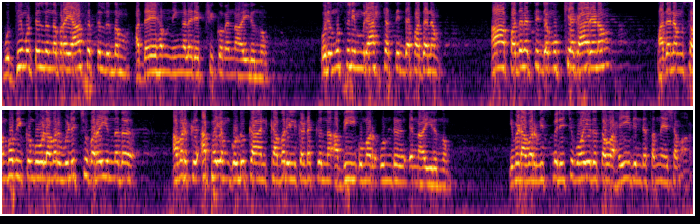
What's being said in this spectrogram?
ബുദ്ധിമുട്ടിൽ നിന്ന് പ്രയാസത്തിൽ നിന്നും അദ്ദേഹം നിങ്ങളെ രക്ഷിക്കുമെന്നായിരുന്നു. ഒരു മുസ്ലിം രാഷ്ട്രത്തിന്റെ പതനം. ആ പതനത്തിന്റെ മുഖ്യ കാരണം പതനം സംഭവിക്കുമ്പോൾ അവർ വിളിച്ചു പറയുന്നത് അവർക്ക് അഭയം കൊടുക്കാൻ കബറിൽ കിടക്കുന്ന അബി ഉമർ ഉണ്ട് എന്നായിരുന്നു. ഇവിടെ അവർ വിസ്മരിച്ചു പോയത് തവഹീദിന്റെ സന്ദേശമാണ്.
